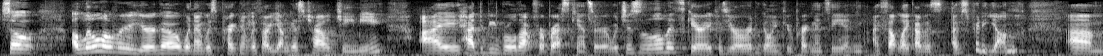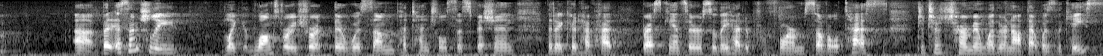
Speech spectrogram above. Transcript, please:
So, a little over a year ago, when I was pregnant with our youngest child, Jamie, I had to be ruled out for breast cancer, which is a little bit scary because you're already going through pregnancy, and I felt like I was I was pretty young. Um, uh, but essentially, like long story short, there was some potential suspicion that I could have had breast cancer, so they had to perform several tests to determine whether or not that was the case.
